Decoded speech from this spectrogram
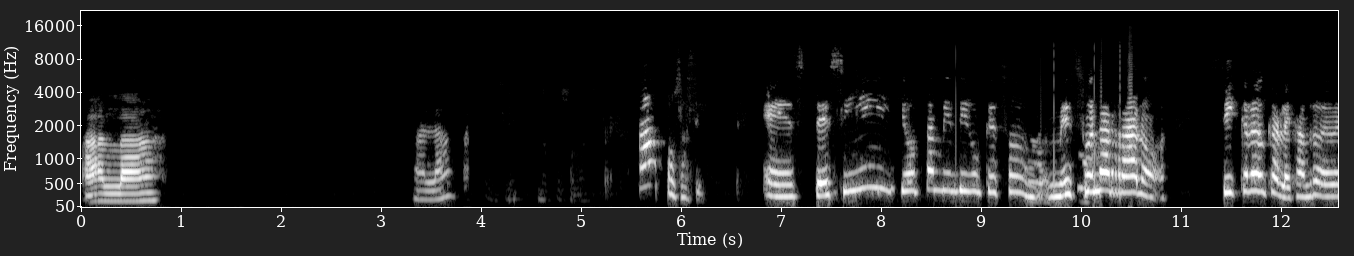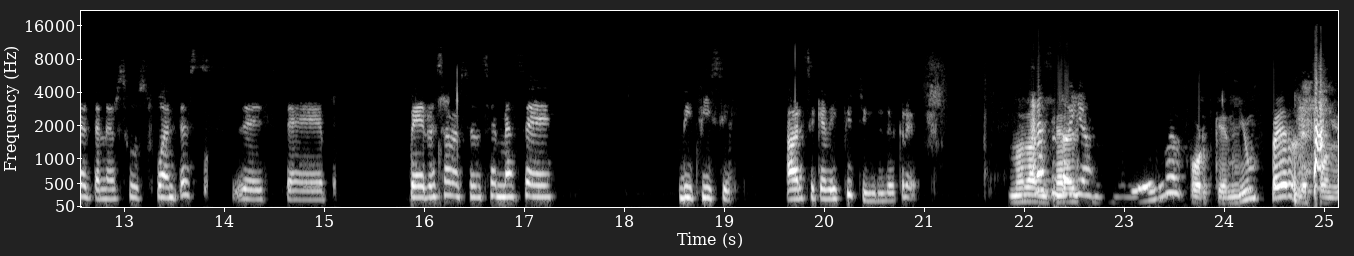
a la... Puso más. Ah, pues así. Este, sí, yo también digo que eso me suena raro. Sí creo que Alejandro debe de tener sus fuentes, este, pero esa versión se me hace difícil. Ahora sí que difícil, yo creo. No la Ahora soy yo. porque ni un pero le pone.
